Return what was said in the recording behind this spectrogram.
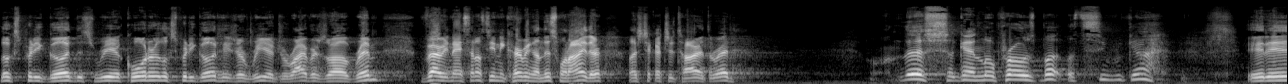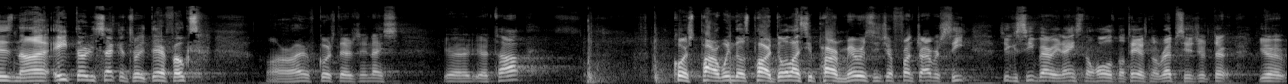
looks pretty good. This rear quarter looks pretty good. Here's your rear driver's uh, rim. Very nice. I don't see any curving on this one either. Let's check out your tire thread. On this, again, low pros, but let's see what we got. It is 9, 8 30 seconds right there, folks. All right, of course, there's your nice, your, your top. Of course, power windows, power door lights, your power mirrors. Is your front driver's seat. you can see very nice. No holes, no tears, no rips. Here's your, your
